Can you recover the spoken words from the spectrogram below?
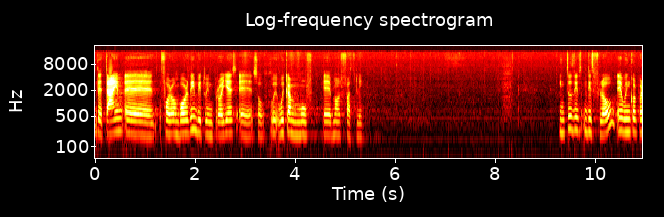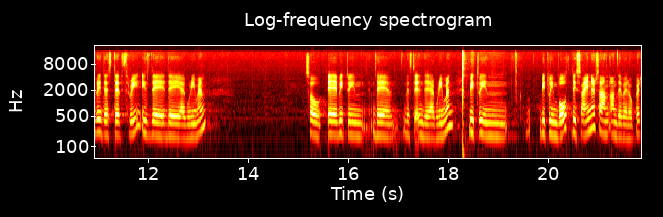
the time uh, for onboarding between projects, uh, so we, we can move more fastly. Into this, this flow, we incorporate the step three, is the, the agreement. So uh, between the, the, the, agreement between, between both designers and, and, developers.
